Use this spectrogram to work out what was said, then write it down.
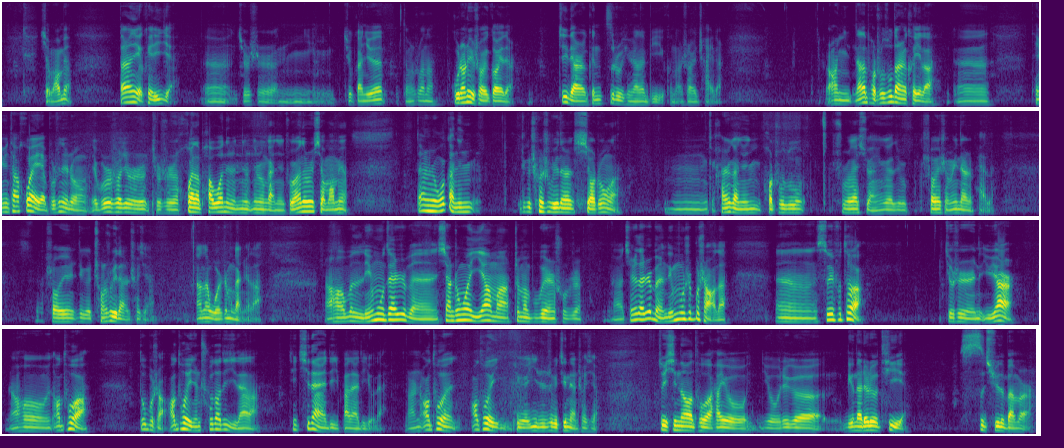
小毛病，当然也可以理解。嗯，就是你就感觉怎么说呢？故障率稍微高一点，这点跟自主品牌的比可能稍微差一点。然后你拿它跑初速当然可以了，嗯，它因为它坏也不是那种，也不是说就是就是坏了趴窝那种那种那种感觉，主要都是小毛病。但是我感觉这个车是不是有点小众了？嗯，还是感觉你跑出租是不是该选一个就稍微什么一点的牌子，稍微这个成熟一点的车型？啊，那我是这么感觉的。然后问铃木在日本像中国一样吗？这么不被人熟知？啊，其实在日本铃木是不少的。嗯，斯威夫特，就是雨燕，然后奥拓都不少。奥拓已经出到第几代了？第七代、第八代、第九代？反正奥拓，奥拓这个一直是个经典车型。最新的奥拓还有有这个零点六六 T 四驱的版本，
